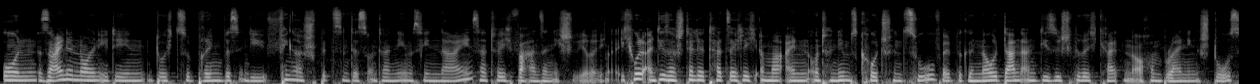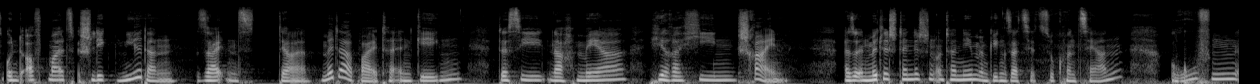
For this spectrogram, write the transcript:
und seine neuen Ideen durchzubringen bis in die Fingerspitzen des Unternehmens hinein, ist natürlich wahnsinnig schwierig. Ich hole an dieser Stelle tatsächlich immer einen Unternehmenscoach hinzu, weil wir genau dann an diese Schwierigkeiten auch im Branding stoßen. Und oftmals schlägt mir dann seitens der Mitarbeiter entgegen, dass sie nach mehr Hierarchien schreien. Also in mittelständischen Unternehmen, im Gegensatz jetzt zu Konzernen, rufen,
